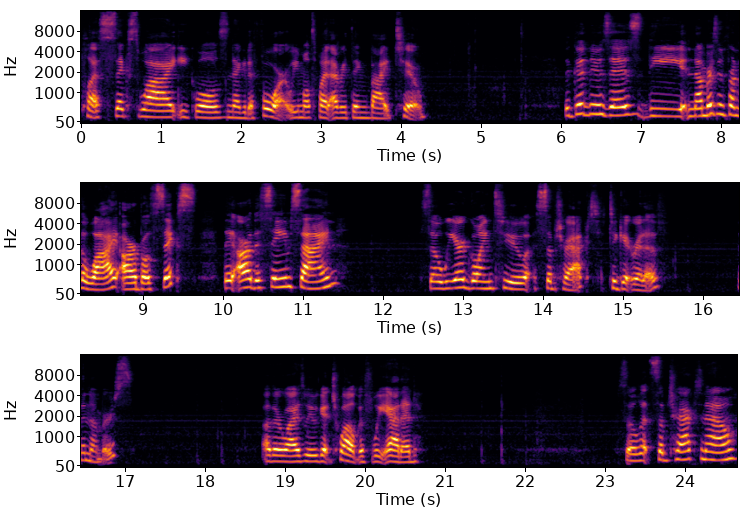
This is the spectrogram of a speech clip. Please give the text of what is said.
plus 6y equals negative 4. We multiplied everything by 2. The good news is the numbers in front of the y are both 6, they are the same sign, so we are going to subtract to get rid of the numbers. Otherwise, we would get 12 if we added. So let's subtract now.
